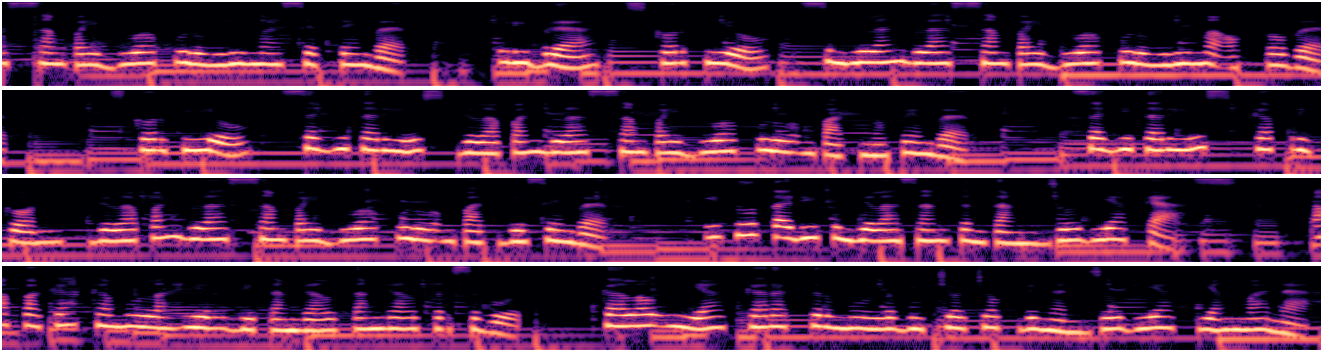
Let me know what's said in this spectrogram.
sampai 25 September. Libra, Scorpio 19 sampai 25 Oktober. Scorpio, Sagittarius 18 sampai 24 November. Sagittarius, Capricorn 18 sampai 24 Desember. Itu tadi penjelasan tentang zodiak kas. Apakah kamu lahir di tanggal-tanggal tersebut? Kalau iya, karaktermu lebih cocok dengan zodiak yang mana?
